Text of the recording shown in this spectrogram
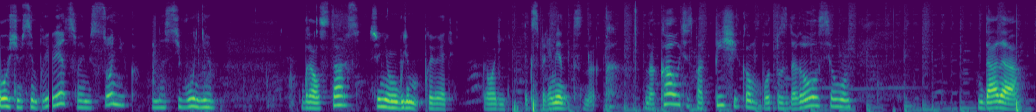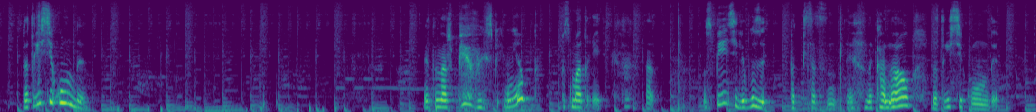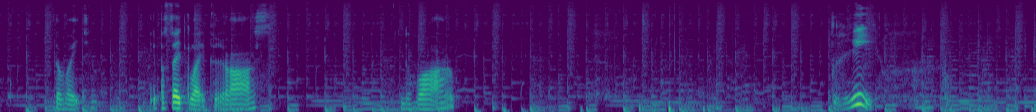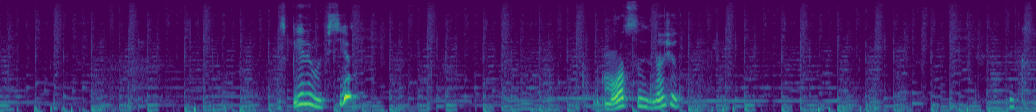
В общем, всем привет, с вами Соник. У нас сегодня Brawl Stars. Сегодня мы будем проверять, проводить эксперимент на нокауте с подписчиком. Вот поздоровался он. Да-да, за 3 секунды. Это наш первый эксперимент. Посмотреть, успеете ли вы подписаться на канал за 3 секунды. Давайте. И поставить лайк. Раз два, три. Успели вы все? Молодцы, значит. X.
